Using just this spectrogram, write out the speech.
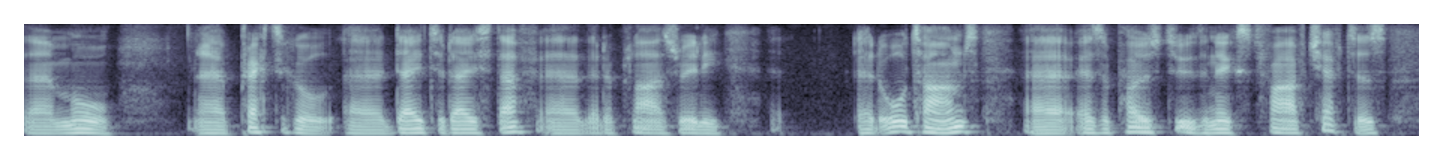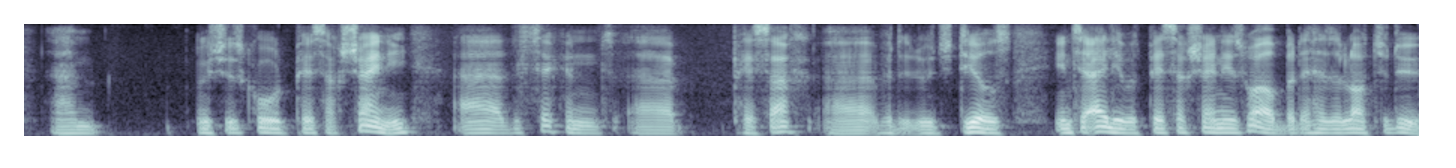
more practical day to day stuff that applies really at all times, uh, as opposed to the next five chapters, um, which is called Pesach Sheni, uh, the second uh, Pesach, uh, which deals inter alia with Pesach Sheni as well, but it has a lot to do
